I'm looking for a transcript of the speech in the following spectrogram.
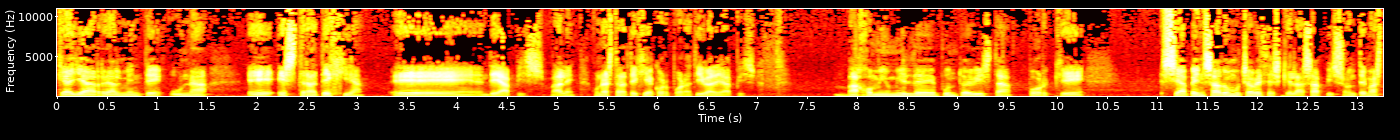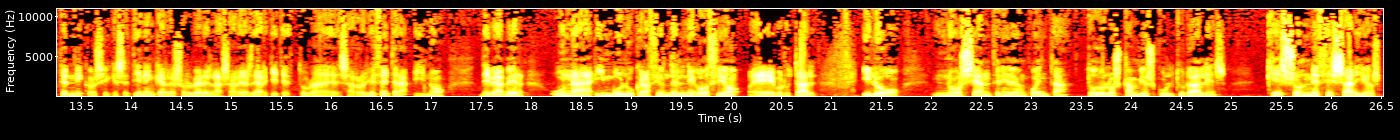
que haya realmente una eh, estrategia eh, de APIs, ¿vale? Una estrategia corporativa de APIs. Bajo mi humilde punto de vista, porque se ha pensado muchas veces que las APIs son temas técnicos y que se tienen que resolver en las áreas de arquitectura, de desarrollo, etcétera, y no. Debe haber una involucración del negocio eh, brutal. Y luego, no se han tenido en cuenta todos los cambios culturales que son necesarios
